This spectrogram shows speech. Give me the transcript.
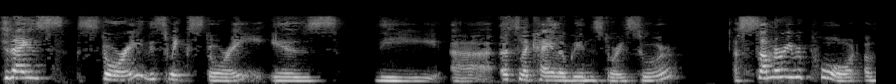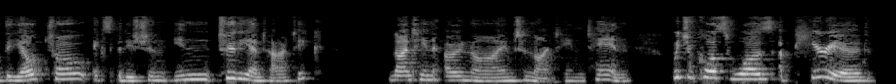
Today's story, this week's story, is the uh, Ursula K. Le Guin story, Sur, a summary report of the Yelcho expedition in to the Antarctic 1909 to 1910, which of course was a period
